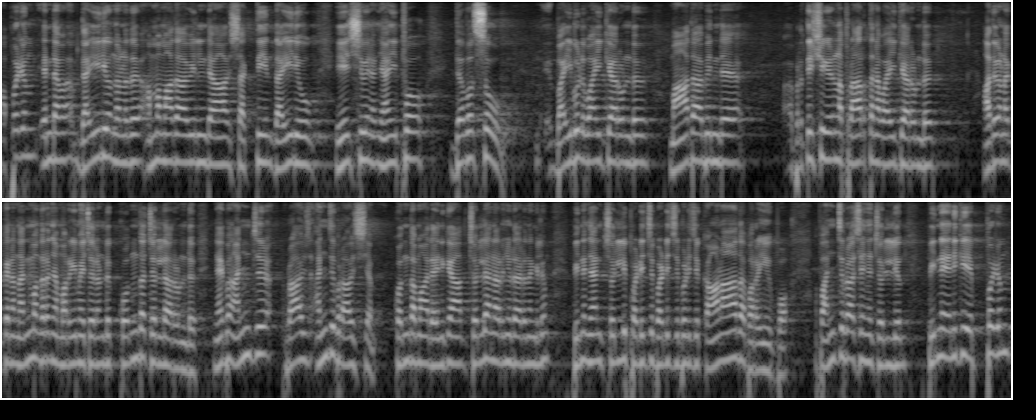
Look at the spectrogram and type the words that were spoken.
അപ്പോഴും എന്റെ ധൈര്യം എന്നുള്ളത് അമ്മ മാതാവിന്റെ ആ ശക്തിയും ധൈര്യവും യേശുവിനെ ഞാനിപ്പോൾ ദിവസവും ബൈബിൾ വായിക്കാറുണ്ട്. മാതാവിന്റെ പ്രത്യക്ഷീകരണ പ്രാർത്ഥന വായിക്കാറുണ്ട്. അത് കണക്കിന് നന്മ നിറഞ്ഞ മറിയമേ ചൊല്ലുണ്ട് കൊന്ത ചൊല്ലാറുണ്ട്. ഞാനിപ്പോൾ അഞ്ച് പ്രാവശ്യം അഞ്ച് പ്രാവശ്യം കൊന്തമാല എനിക്ക് ആ ചൊല്ലാൻ അറിഞ്ഞിട്ടായിരുന്നെങ്കിലും പിന്നെ ഞാൻ ചൊല്ലി പഠിച്ച് പഠിച്ച് പഠിച്ച് കാണാതെ പറയും ഇപ്പോൾ അപ്പോൾ അഞ്ച് പ്രാവശ്യം ഞാൻ ചൊല്ലും. പിന്നെ എനിക്ക് എപ്പോഴും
